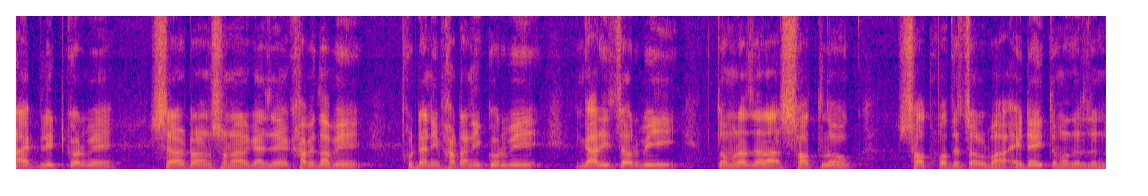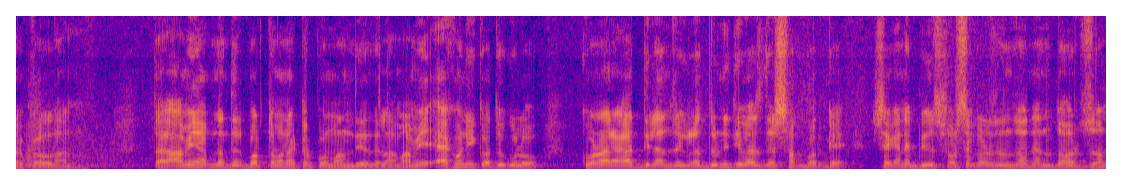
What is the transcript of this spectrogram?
লাইফ লিড করবে সেরাটন সোনার গাজে খাবে দাবে, ফুটানি ফাটানি করবে, গাড়ি চড়বি, তোমরা যারা সৎ লোক, সৎ পথে চলবা, এটাই তোমাদের জন্য কল্যাণ। তা আমি আপনাদের বর্তমানে একটা প্রমাণ দিয়ে দিলাম। আমি এখনই কতগুলো কোরআন আয়াত দিলাম, যেগুলো দুর্নীতিবাজদের সম্পর্কে, সেখানে ফোর্সে করেছেন জানেন দশজন।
